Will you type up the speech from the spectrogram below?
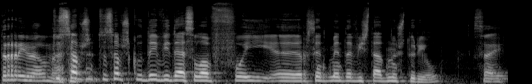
terrível, não é? Tu sabes, tu sabes que o David Hasselhoff foi eh, recentemente avistado no Estoril? Sei,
